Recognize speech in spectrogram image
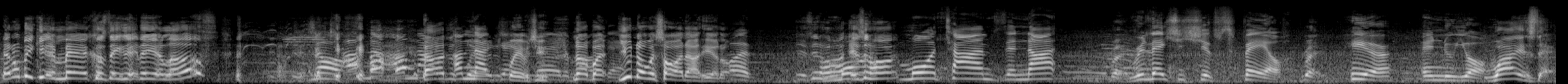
They don't be getting mad because they they in love. No, I'm not. I'm No, not, I'm just I'm playing, not I'm just playing with you. No, but that. you know it's hard out here though. But Is it hard? more, Is it hard? More times than not, Right. relationships fail Right. here in New York Why is that?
